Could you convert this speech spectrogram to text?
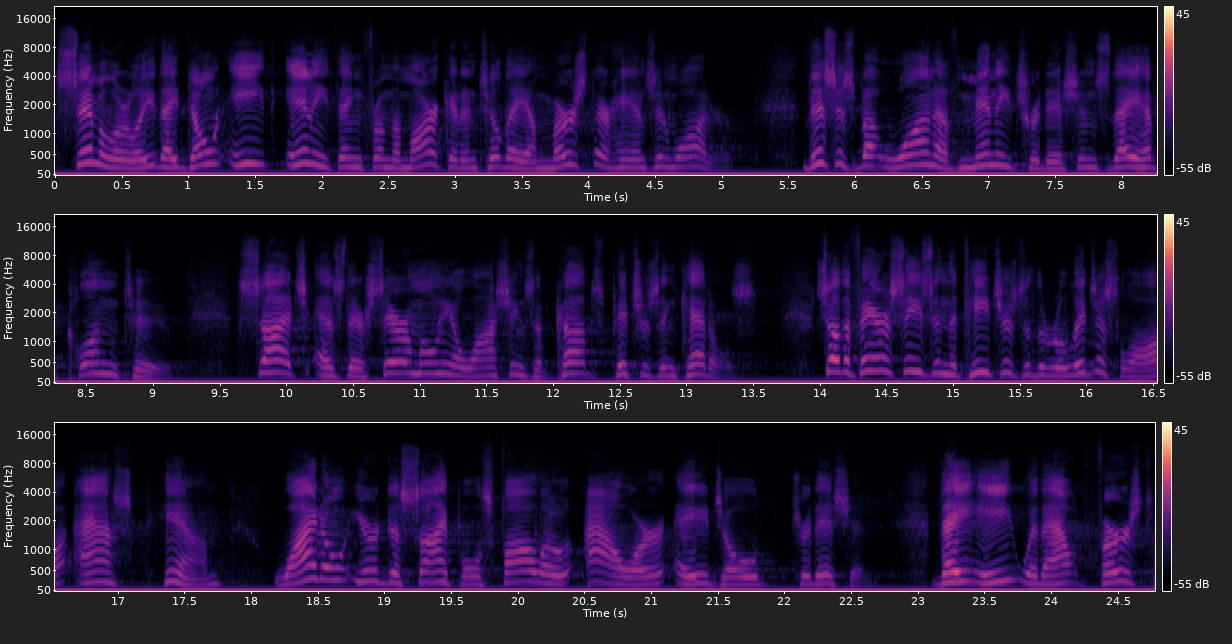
Similarly, they don't eat anything from the market until they immerse their hands in water. This is but one of many traditions they have clung to, such as their ceremonial washings of cups, pitchers, and kettles. So the Pharisees and the teachers of the religious law asked him, Why don't your disciples follow our age old tradition? They eat without first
